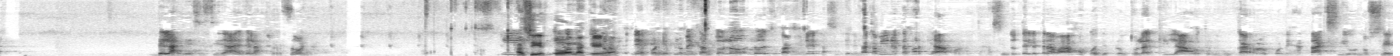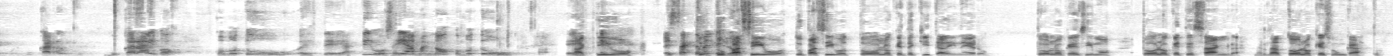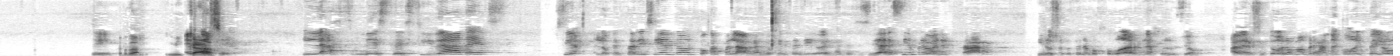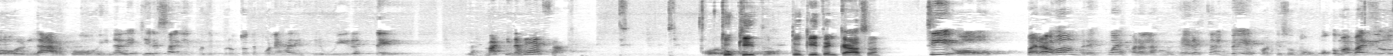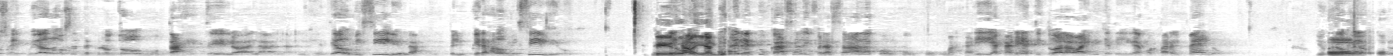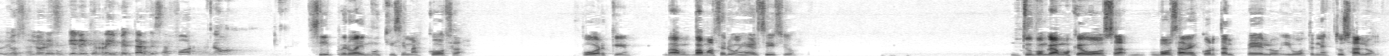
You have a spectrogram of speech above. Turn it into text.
de las necesidades de las personas. Así es, toda la queja. Por ejemplo, me encantó lo, de tu camioneta. Si tienes la camioneta parqueada porque estás haciendo teletrabajo, pues de pronto la alquilas o tienes un carro, lo pones a taxi o no sé, pues buscar, buscar algo como tu este, activo, se llaman, ¿no? Como tu... Este, activo. Exactamente. Tu, pasivo, tu pasivo, todo lo que te quita dinero, todo lo que decimos, todo lo que te sangra, ¿verdad? Todo lo que es un gasto. Sí. ¿Verdad? Mi Entonces, las necesidades lo que está diciendo en pocas palabras, lo que he entendido es las necesidades siempre van a estar y nosotros tenemos como darle la solución. A ver, si todos los hombres andan con el pelo largo y nadie quiere salir, pues de pronto te pones a distribuir este, las máquinas esas. tu kit, tu kit en casa. Sí, o para hombres, pues, para las mujeres tal vez, porque somos un poco más vanidosas y cuidadosas, de pronto montaje este, la, la, gente a domicilio, las peluqueras a domicilio. Pero hay una mujer en tu casa disfrazada con, mascarilla, careta y toda la vaina y que te llegue a cortar el pelo. Yo creo que los salones se tienen que reinventar de esa forma, ¿no? Sí, pero hay muchísimas cosas. Porque, vamos, vamos a hacer un ejercicio. Supongamos que vos, vos sabés cortar el pelo y vos tenés tu salón.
